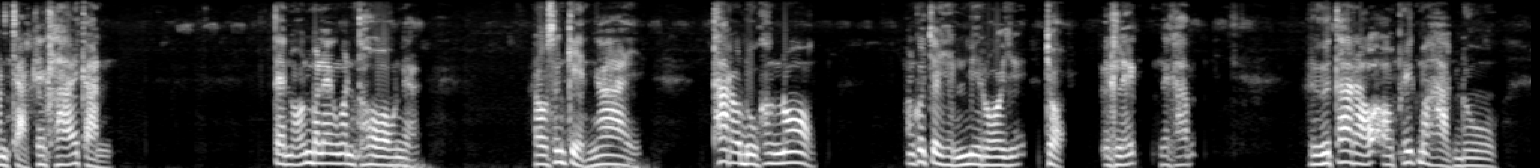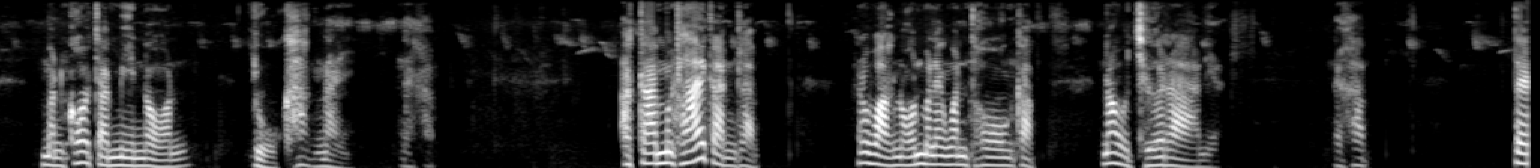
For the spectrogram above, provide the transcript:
มันจะคล้ายๆกัน แต่หนอนแมลงวันทองเนี่ย เราสังเกตง่าย ถ้าเราดูข้างนอก มันก็จะเห็นมีรอยเจาะเล็กๆนะครับ หรือถ้าเราเอาพริกมาหักดู มันก็จะมีนอนอยู่ข้างในนะครับ อาการมันคล้ายกันครับ ระหว่างนอนแมลงวันทองกับเน่าเชื้อราเนี่ยนะครับ แต่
